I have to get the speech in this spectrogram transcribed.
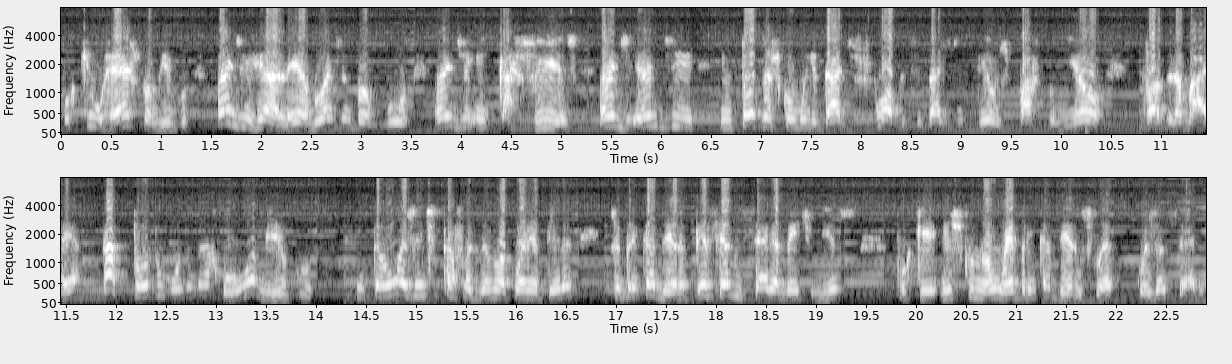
Porque o resto, amigo, ande em Realengo, ande em Bambu, ande em Caxias, ande, ande em todas as comunidades pobres, Cidade de Deus, Parque União, Fábio da Maré, está todo mundo na rua, amigo. Então a gente está fazendo uma quarentena de brincadeira. Pensemos seriamente nisso porque isso não é brincadeira, isso é coisa séria.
